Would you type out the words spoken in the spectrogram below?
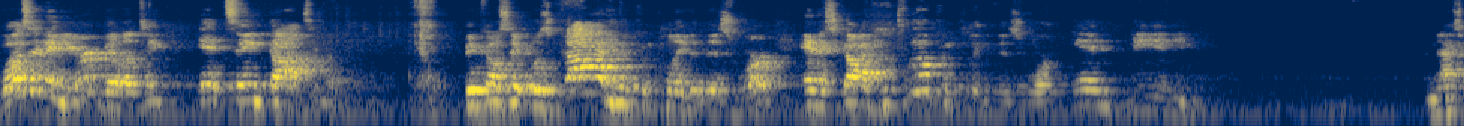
wasn't in your ability, it's in God's ability. Because it was God who completed this work, and it's God who will complete this work in me and you. And that's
